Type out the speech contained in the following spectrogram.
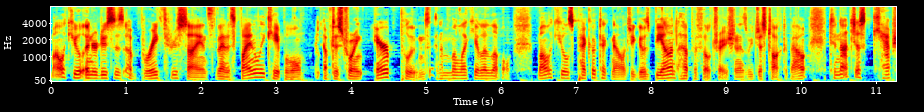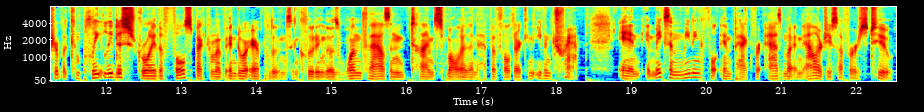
Molekule introduces a breakthrough science that is finally capable of destroying air pollutants at a molecular level. Molekule's PECO technology goes beyond HEPA filtration, as we just talked about, to not just capture but completely destroy the full spectrum of indoor air pollutants, including those 1,000 times smaller than HEPA filter can even trap. And it makes a meaningful impact for asthma and allergy sufferers too.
